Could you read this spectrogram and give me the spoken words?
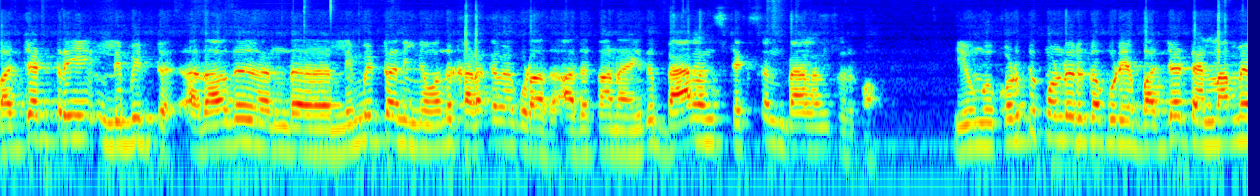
பட்ஜெட்ரி லிமிட் அதாவது அந்த லிமிட்டை நீங்க வந்து கடக்கவே கூடாது. அதுக்கான இது பேலன்ஸ் டெக்ஸ் அண்ட் பேலன்ஸ் இருக்கும். இவங்க கொடுத்து கொண்டு இருக்கக்கூடிய பட்ஜெட் எல்லாமே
